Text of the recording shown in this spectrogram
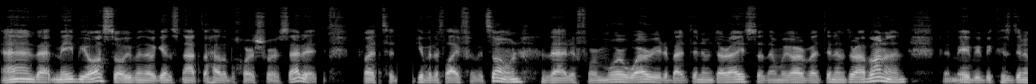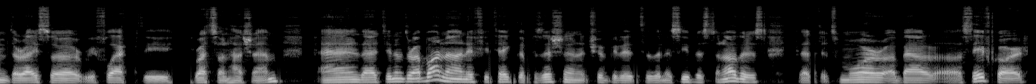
And that maybe also, even though again it's not the how the Shor said it, but to give it a life of its own, that if we're more worried about dinim daraisa than we are about dinim darabanan, that maybe because dinim daraisa reflect the Ratzon Hashem, and that dinim darabanan, if you take the position attributed to the Nesibist and others, that it's more about a safeguard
